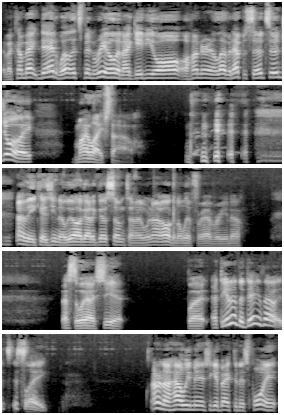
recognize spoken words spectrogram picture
If I come back dead, well, it's been real and I gave you all 111 episodes to enjoy my lifestyle. I mean, because, you know, we all got to go sometime. We're not all going to live forever, you know. That's the way I see it. But at the end of the day, though, it's it's like I don't know how we managed to get back to this point,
